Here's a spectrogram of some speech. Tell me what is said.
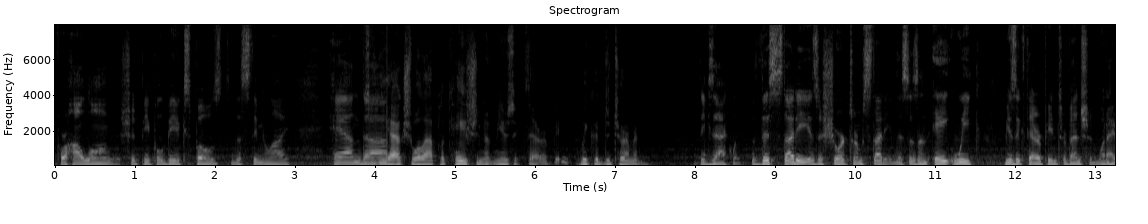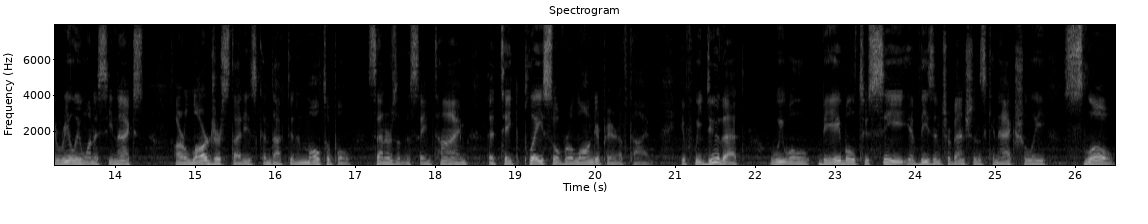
for how long should people be exposed to the stimuli. And so uh, the actual application of music therapy we could determine. Exactly. This study is a short-term study. This is an eight-week music therapy intervention. What I really want to see next are larger studies conducted in multiple centers at the same time that take place over a longer period of time. If we do that, we will be able to see if these interventions can actually slow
